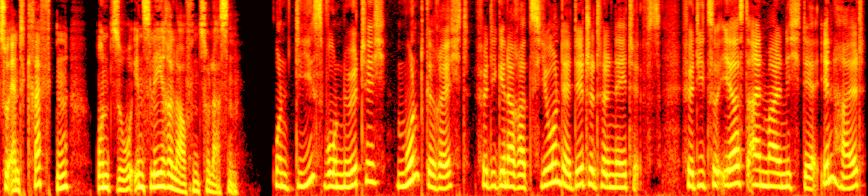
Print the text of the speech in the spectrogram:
zu entkräften und so ins Leere laufen zu lassen und dies, wo nötig, mundgerecht für die Generation der Digital Natives, für die zuerst einmal nicht der Inhalt,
